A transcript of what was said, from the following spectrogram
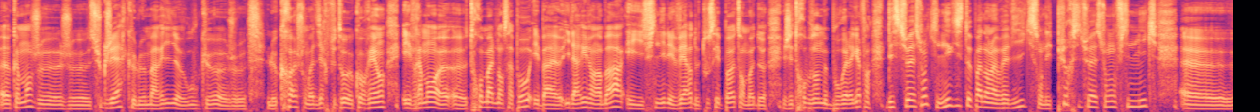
euh, comment je, je suggère que le mari euh, ou que euh, je, le crush, on va dire plutôt euh, coréen, est vraiment euh, euh, trop mal dans sa peau. Et bah, euh, il arrive à un bar et il finit les verres de tous ses potes en mode euh, j'ai trop besoin de me bourrer la gueule. Enfin, des situations qui n'existent pas dans la vraie vie, qui sont des pures situations filmiques, euh,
